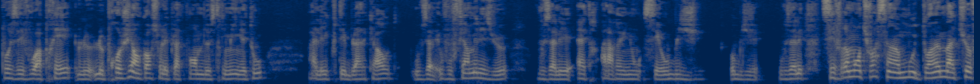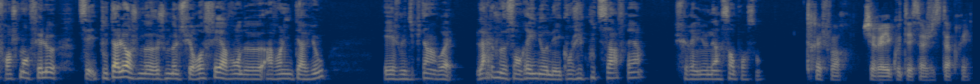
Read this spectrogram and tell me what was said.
posez-vous après. Le, projet encore sur les plateformes de streaming et tout. Allez écouter Blackout. Vous, allez, vous fermez les yeux vous allez être à la réunion, c'est obligé, obligé. Vous allez, c'est vraiment, tu vois, c'est un mood. Toi-même, Mathieu, franchement, fais-le. C'est tout à l'heure, je me, je me le suis refait avant de, avant l'interview, et je me dis putain, ouais, là, je me sens réunionné. Quand j'écoute ça, frère, je suis réunionné à 100%. Très fort. J'irai écouter ça juste après.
